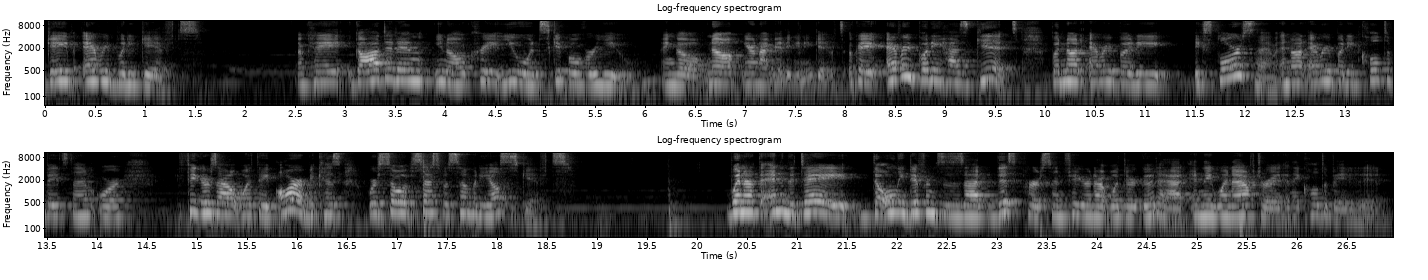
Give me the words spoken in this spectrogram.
gave everybody gifts. Okay, God didn't, you know, create you and skip over you and go, no, you're not getting any gifts. Okay, everybody has gifts, but not everybody explores them and not everybody cultivates them or figures out what they are because we're so obsessed with somebody else's gifts. When at the end of the day, the only difference is that this person figured out what they're good at and they went after it and they cultivated it.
